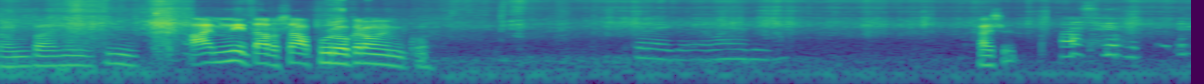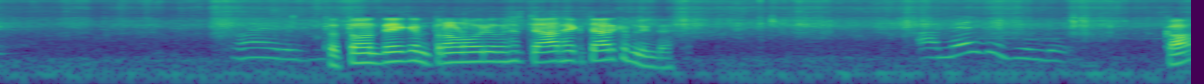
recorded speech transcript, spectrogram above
રમવાનું. આ એમ નહીં તારો સા પૂરો કરાવો એમ કહું. તો તો તે કેમ ત્રણ ઓર્યો ચાર હે ચાર કેમ લીધા. કા?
